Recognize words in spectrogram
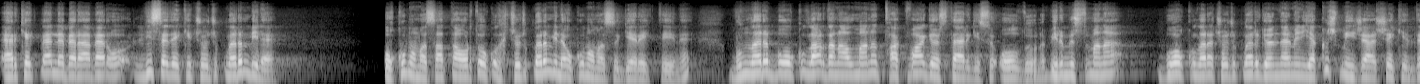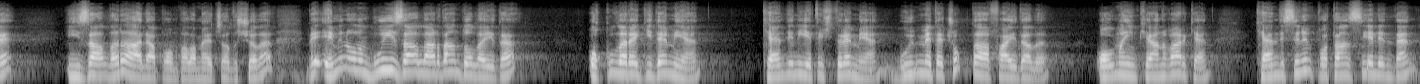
erkeklerle beraber o lisedeki çocukların bile okumaması hatta ortaokuldaki çocukların bile okumaması gerektiğini, bunları bu okullardan almanın takva göstergesi olduğunu, bir Müslümana bu okullara çocukları göndermenin yakışmayacağı şekilde izahları hala pompalamaya çalışıyorlar. Ve emin olun bu izahlardan dolayı da okullara gidemeyen, kendini yetiştiremeyen, bu ümmete çok daha faydalı olma imkanı varken kendisinin potansiyelinden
